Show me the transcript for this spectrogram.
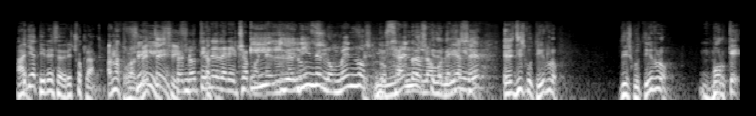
Ah, ya tiene ese derecho, claro. Ah, naturalmente. Sí, sí, Pero no tiene derecho a Y, ponerle y la el INE lo menos, lo menos que debería INE. hacer es discutirlo. Discutirlo. Porque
